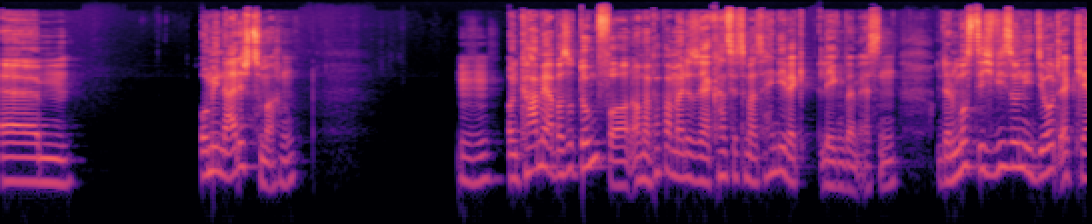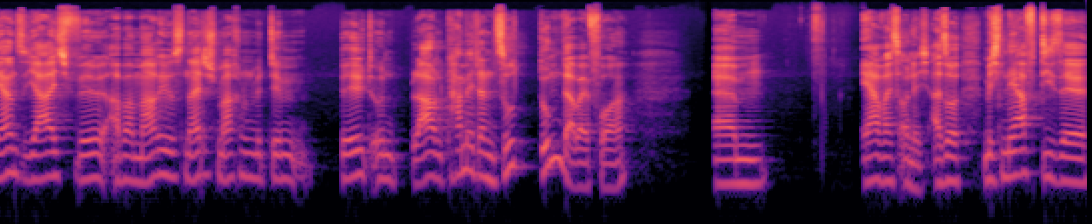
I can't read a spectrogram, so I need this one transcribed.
ähm, um ihn neidisch zu machen. Mhm. Und kam mir aber so dumm vor. Und auch mein Papa meinte so, ja, kannst du jetzt mal das Handy weglegen beim Essen? Und dann musste ich wie so ein Idiot erklären, so, ja, ich will aber Marius neidisch machen mit dem Bild und bla. Und kam mir dann so dumm dabei vor. Ähm, ja, weiß auch nicht. Also mich nervt diese,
